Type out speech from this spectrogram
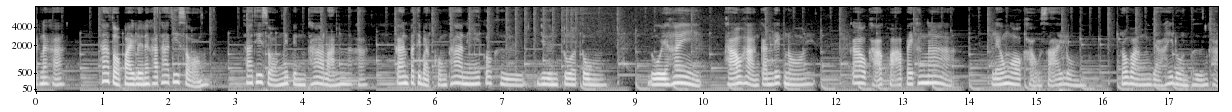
กนะคะ ท่าต่อไปเลยนะคะ ท่าที่ 2 ท่าที่ 2 นี่เป็นท่าลันนะคะ การปฏิบัติของท่านี้ก็คือยืนตัวตรง โดยให้เท้าห่างกันเล็กน้อย ก้าวขาขวาไปข้างหน้า แล้วงอเข่าซ้ายลง ระวังอย่าให้โดนพื้นค่ะ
